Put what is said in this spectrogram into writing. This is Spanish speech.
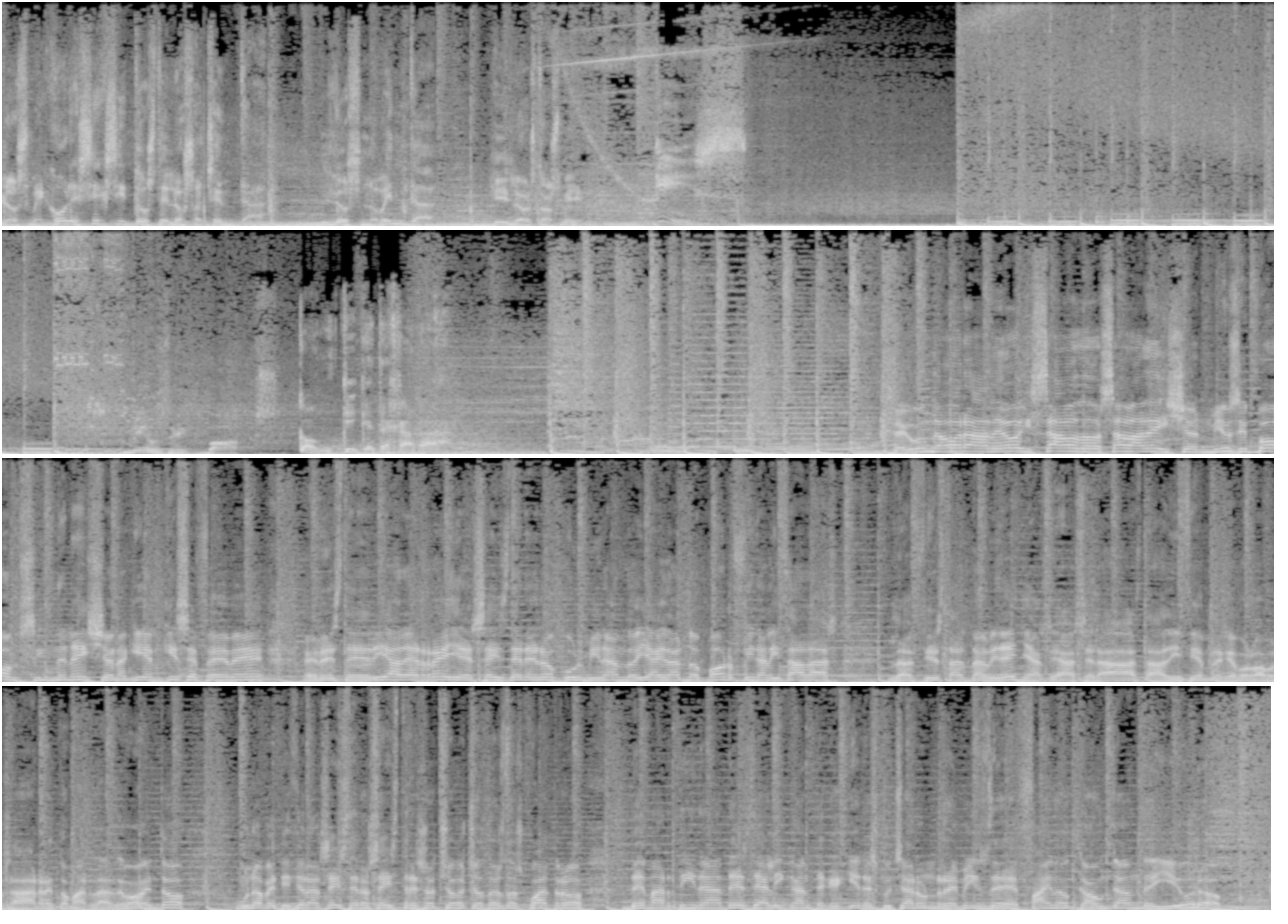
Los mejores éxitos de los 80, los 90 y los 2000. Kiss. Music Box. Con Quique Tejada. Segunda hora de hoy, sábado, Sabadation, Music Box in the Nation, aquí en Kiss en este Día de Reyes, 6 de enero, culminando ya y dando por finalizadas las fiestas navideñas. Ya será hasta diciembre que volvamos a retomarlas. De momento, una petición al 606-388-224 de Martina desde Alicante que quiere escuchar un remix de Final Countdown de Europe.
